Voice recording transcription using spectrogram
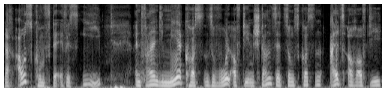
Nach Auskunft der FSI entfallen die Mehrkosten sowohl auf die Instandsetzungskosten als auch auf die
